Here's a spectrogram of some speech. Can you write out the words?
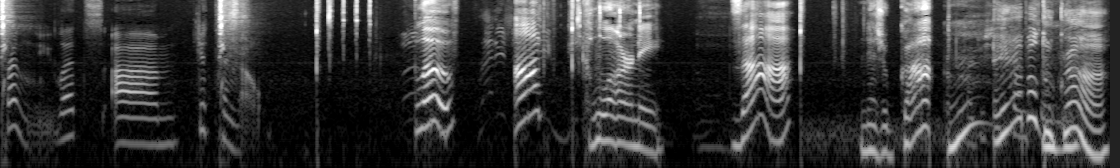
Friendly. Let's, um, get to know. Glove. Ag. Clarny. Za. nezuga Nejuga. Ebelduga.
